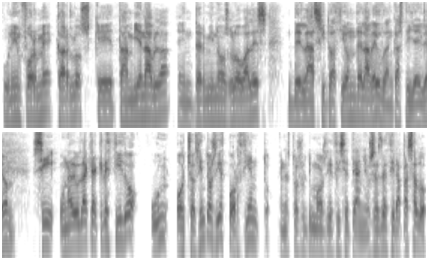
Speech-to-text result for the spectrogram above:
Un informe, Carlos, que también habla en términos globales de la situación de la deuda en Castilla y León. Sí, una deuda que ha crecido un 810% en estos últimos 17 años. Es decir, ha pasado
